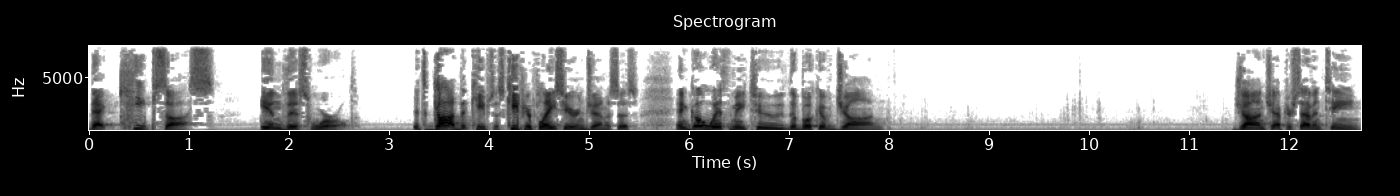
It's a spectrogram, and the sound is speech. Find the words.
that keeps us in this world. It's God that keeps us. Keep your place here in Genesis and go with me to the book of John. John chapter 17.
